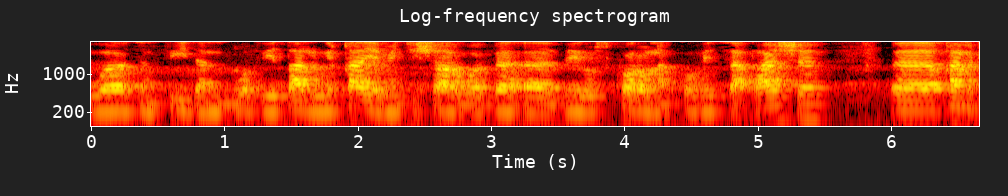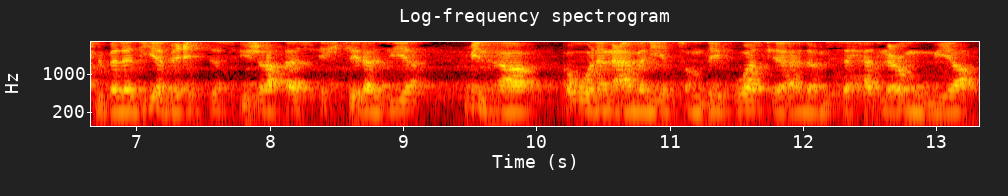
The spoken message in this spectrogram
وتنفيذا وفي إطار الوقاية من انتشار وباء فيروس كورونا كوفيد 19 قامت البلدية بعدة إجراءات احترازية منها أولا عملية تنظيف واسعة على المساحات العمومية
